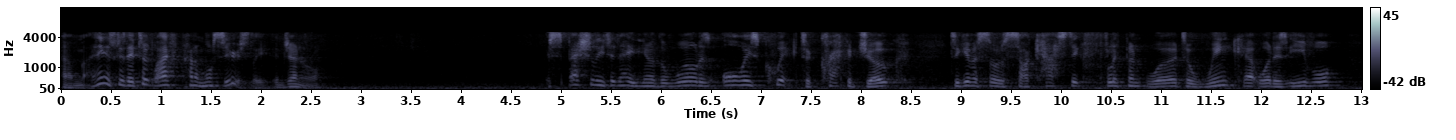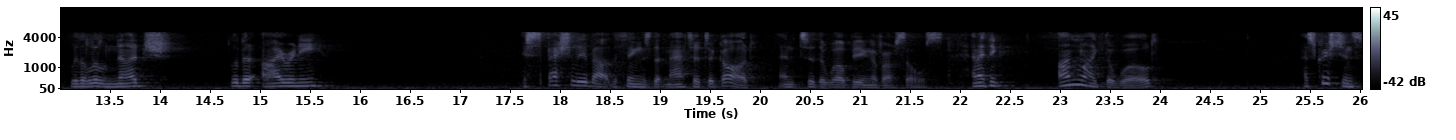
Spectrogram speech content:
Um, I think it's because they took life kind of more seriously in general. Especially today, you know, the world is always quick to crack a joke to give a sort of sarcastic, flippant word, to wink at what is evil with a little nudge, a little bit of irony, especially about the things that matter to God and to the well being of our souls. And I think, unlike the world, as Christians,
